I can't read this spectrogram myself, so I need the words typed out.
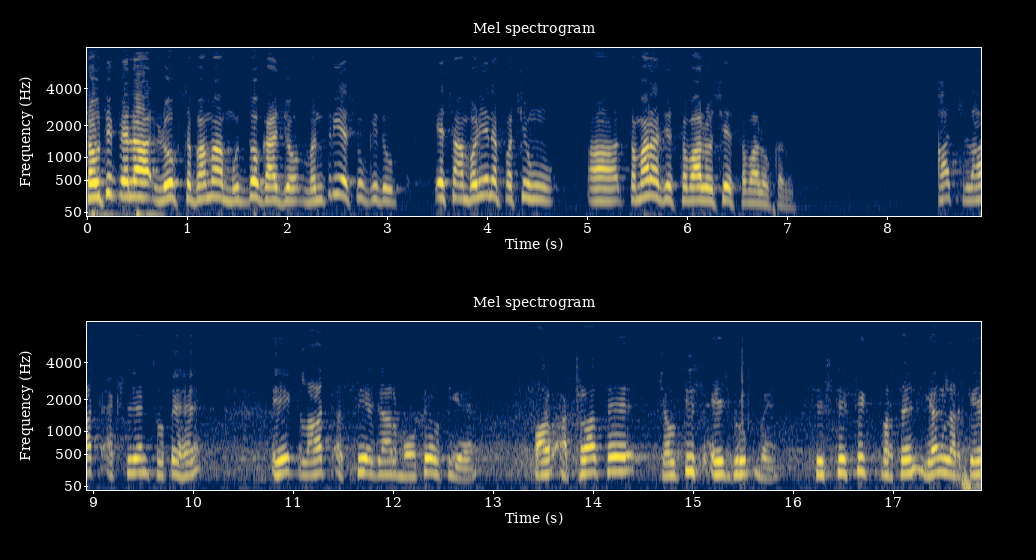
સૌથી પહેલા લોકસભામાં મુદ્દો ગાજ્યો મંત્રીએ શું કીધું એ સાંભળીએ ને પછી હું અ, તમારા જે સવાલો છે એ સવાલો કરું છું पाँच लाख एक्सीडेंट्स होते हैं एक लाख अस्सी हजार मौतें होती है और 18 से 34 एज ग्रुप में 66 परसेंट यंग लड़के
